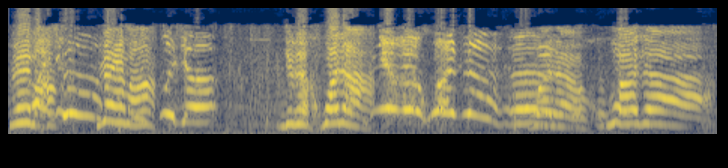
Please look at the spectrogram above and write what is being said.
圆圆妈，圆圆妈，我叫你还活着？你还活着？活着，活着。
